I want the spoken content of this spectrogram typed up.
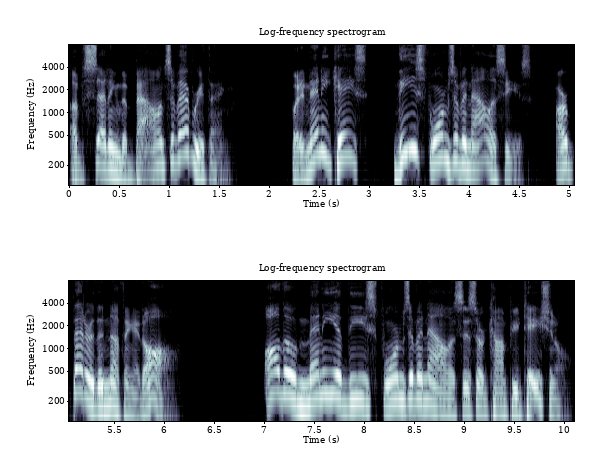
upsetting the balance of everything. But in any case, these forms of analyses are better than nothing at all. Although many of these forms of analysis are computational,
